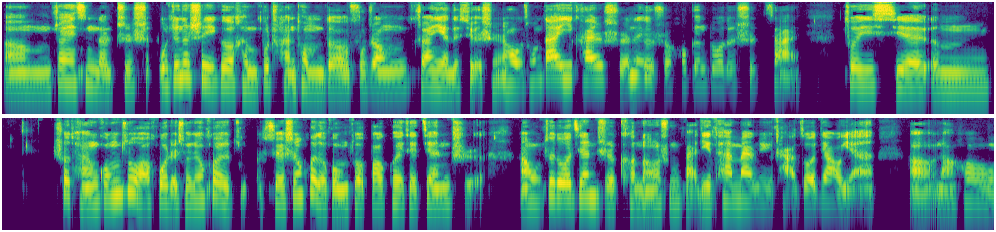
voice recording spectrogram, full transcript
嗯专业性的知识。我真的是一个很不传统的服装专业的学生，然后我从大一开始，那个时候更多的是在做一些嗯。社团工作或者学生会、学生会的工作，包括一些兼职。然后我最多兼职可能什么摆地摊、卖绿茶、做调研啊，然后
